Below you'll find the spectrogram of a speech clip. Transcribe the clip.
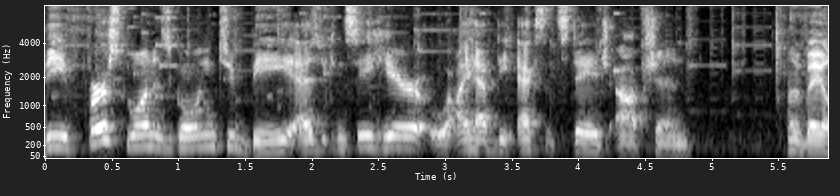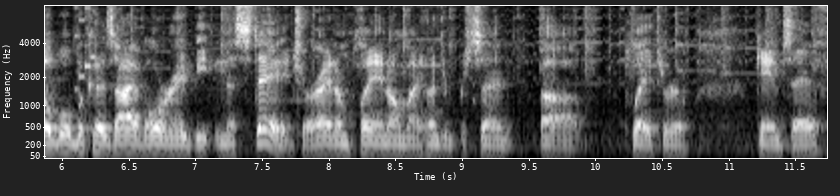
The first one is going to be, as you can see here, I have the exit stage option available because I've already beaten this stage. Alright, I'm playing on my 100% uh, playthrough, game save.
